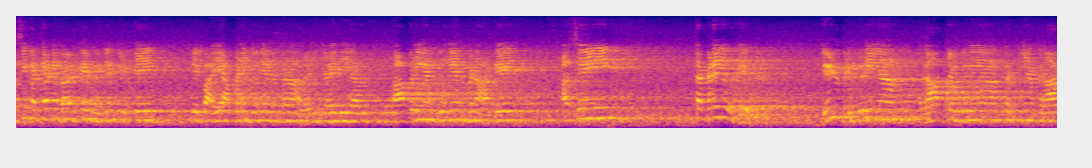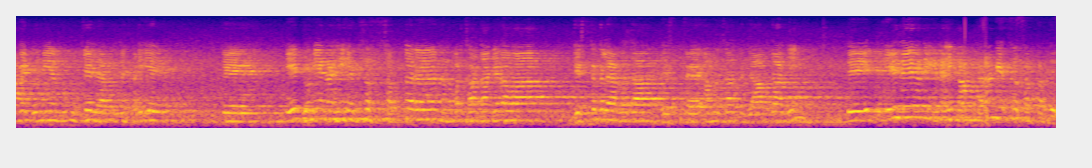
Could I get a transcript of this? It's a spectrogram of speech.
ਅਸੀਂ ਇਕੱਠਿਆਂ ਨੇ ਬੈਠ ਕੇ ਮੀਟਿੰਗ ਕੀਤੀ ਕਿ ਭਾਈ ਆਪਣੀ ਯੂਨੀਅਨ ਬਣਾ ਲੈਣੀ ਚਾਹੀਦੀ ਆ। ਆਪਣੀ ਯੂਨੀਅਨ ਬਣਾ ਕੇ ਅਸੀਂ ਤਕੜੇ ਹੋ ਕੇ ਦਿਨ ਦੁਗਣੀਆਂ ਰਾਤ ਚੌਗਣੀਆਂ ਇਕੱਠੀਆਂ ਕਰਾ ਕੇ ਦੁਨੀਆ ਨੂੰ ਉੱਚੇ ਲੈਵਲ ਤੇ ਖੜੀਏ ਤੇ ਇਹ ਦੁਨੀਆ ਨਹੀਂ 170 ਨੰਬਰ ਸਾਡਾ ਜਿਹੜਾ ਵਾ ਡਿਸਟ੍ਰਿਕਟ ਲੈਵਲ ਦਾ, ਡਿਸਟ੍ਰਿਕਟ ਅੰਮ੍ਰਿਤਸਰ, ਪੰਜਾਬ ਦਾ ਜੀ। ਤੇ ਇਹਦੇ ਅਧੀਨ ਅਸੀਂ ਕੰਮ ਕਰਾਂਗੇ 170 ਦੇ।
